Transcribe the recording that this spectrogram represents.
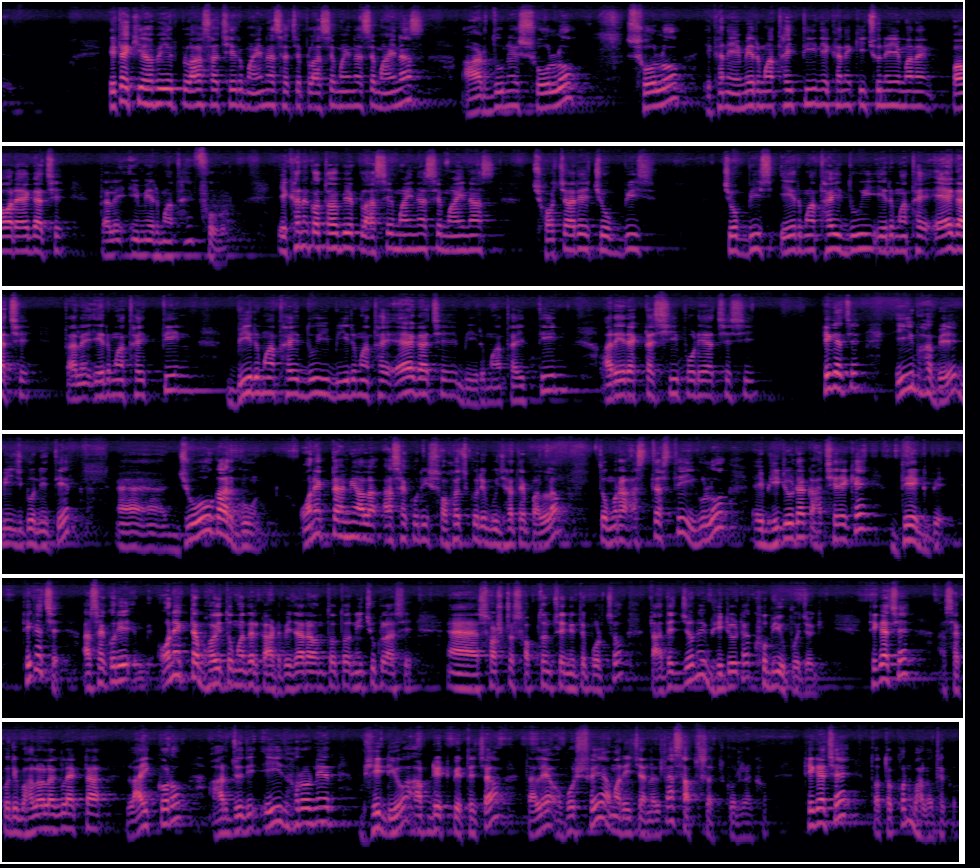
এটা কি হবে? এর প্লাস আছে, এর মাইনাস আছে প্লাসে মাইনাসে মাইনাস আট দুনে ষোলো ষোলো, এখানে এম এর মাথায় তিন, এখানে কিছু নেই মানে পাওয়ার এক আছে, তাহলে এম এর মাথায় ফোর এখানে কথা হবে? প্লাসে মাইনাসে মাইনাস ছ, চারে, চব্বিশ চব্বিশ, এর মাথায় দুই, এর মাথায় এক আছে, তাহলে এর মাথায় তিন বীর মাথায় দুই বীর মাথায় এক আছে বীর মাথায় তিন, আর এর একটা সি পড়ে আছে সি ঠিক আছে? এইভাবে বীজগণিতের যোগ আর গুণ অনেকটা আমি আশা করি সহজ করে বুঝাতে পারলাম। তোমরা আস্তে আস্তে এগুলো, এই ভিডিওটা কাছে রেখে দেখবে, ঠিক আছে? আশা করি অনেকটা ভয় তোমাদের কাটবে। যারা অন্তত নিচু ক্লাসে ষষ্ঠ, সপ্তম শ্রেণীতে পড়ছো, তাদের জন্য ভিডিওটা খুবই উপযোগী, ঠিক আছে? আশা করি ভালো লাগলে একটা লাইক করো। আর যদি এই ধরনের ভিডিও আপডেট পেতে চাও, তাহলে অবশ্যই আমার এই চ্যানেলটা সাবস্ক্রাইব করে রাখো, ঠিক আছে? ততক্ষণ ভালো থেকো।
